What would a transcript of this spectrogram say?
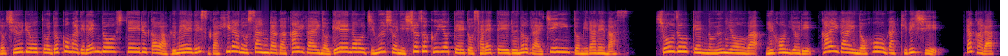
の終了とどこまで連動しているかは不明ですが平野さんらが海外の芸能事務所に所属予定とされているのが一因と見られます。肖像権の運用は日本より海外の方が厳しい。だから、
